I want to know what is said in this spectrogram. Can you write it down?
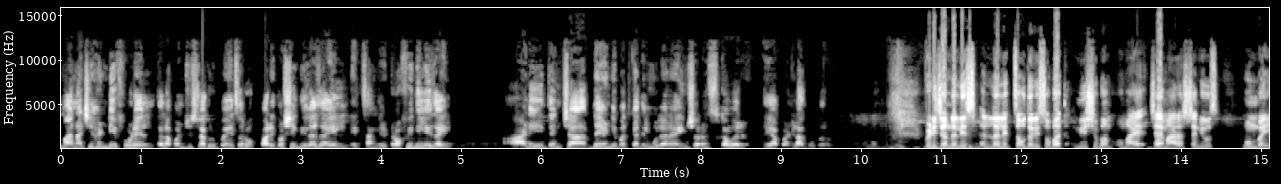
मानाची हंडी फोडेल त्याला पंचवीस लाख रुपयाचं रोख पारितोषिक दिलं जाईल एक चांगली ट्रॉफी दिली जाईल. आणि त्यांच्या दहीहंडी पथकातील मुलांना इन्शुरन्स कव्हर हे आपण लागू करू. व्हिडिओ जर्नलिस्ट ललित चौधरी सोबत मी शुभम उमाळे जय महाराष्ट्र न्यूज मुंबई.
